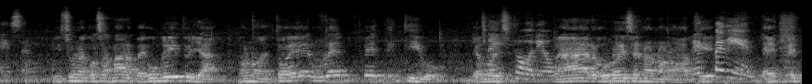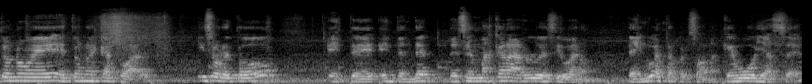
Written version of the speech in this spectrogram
Exacto. Hizo una cosa mala, pegó un grito y ya. No, no, esto es repetitivo. Ya una historia. Claro, uno dice, no, no, no. Aquí, expediente. Esto no, es, esto no es casual. Y sobre todo, este, entender, desenmascararlo y decir, bueno, tengo a esta persona, ¿qué voy a hacer?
